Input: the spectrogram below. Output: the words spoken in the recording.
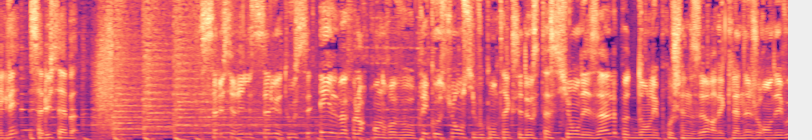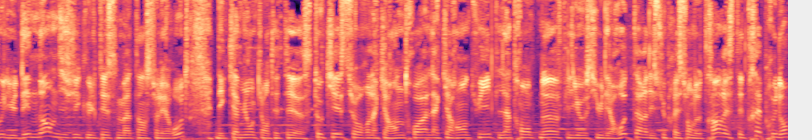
Réglé. Salut Seb. Salut Cyril, salut à tous. Et il va falloir prendre vos précautions si vous comptez accéder aux stations des Alpes dans les prochaines heures. Avec la neige au rendez-vous, il y a eu d'énormes difficultés ce matin sur les routes. Des camions qui ont été stockés sur la 43, la 48, la 39. Il y a aussi eu des retards et des suppressions de trains. Restez très prudents.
